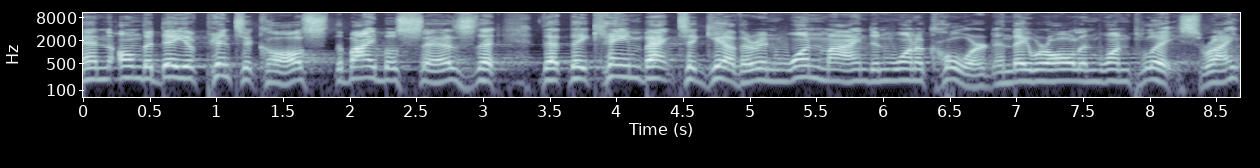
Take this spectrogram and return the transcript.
and on the day of Pentecost, the Bible says that, that they came back together in one mind and one accord, and they were all in one place, right?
